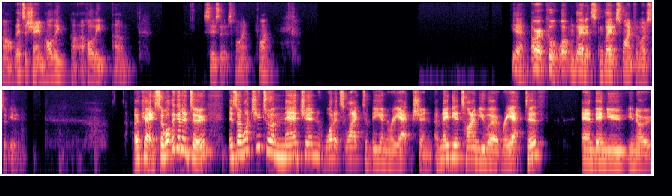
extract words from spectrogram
Oh, that's a shame. Holly, uh, Holly um, says that it's fine. Fine. Yeah. All right. Cool. Well, I'm glad it's I'm glad it's fine for most of you. Okay. So what we're going to do is I want you to imagine what it's like to be in reaction. Maybe a time you were reactive and then you you know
